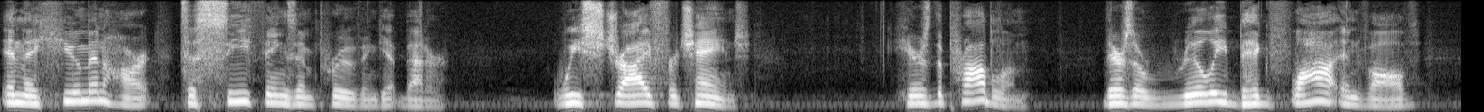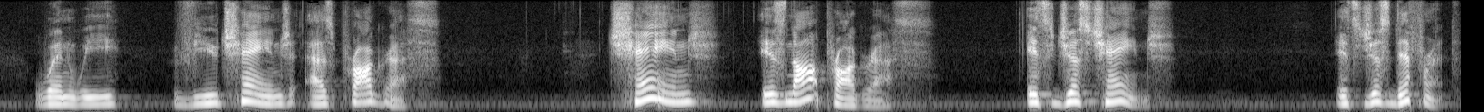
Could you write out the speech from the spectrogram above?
in the human heart to see things improve and get better. We strive for change. Here's the problem there's a really big flaw involved when we view change as progress. Change is not progress, it's just change. It's just different.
